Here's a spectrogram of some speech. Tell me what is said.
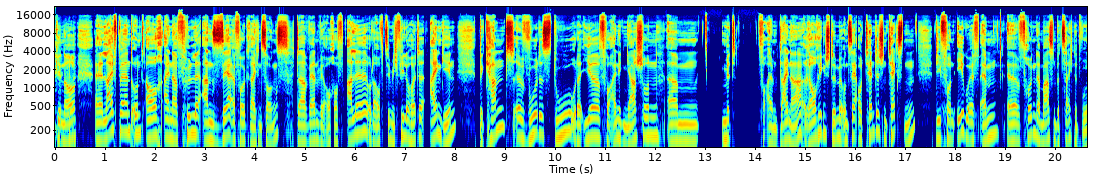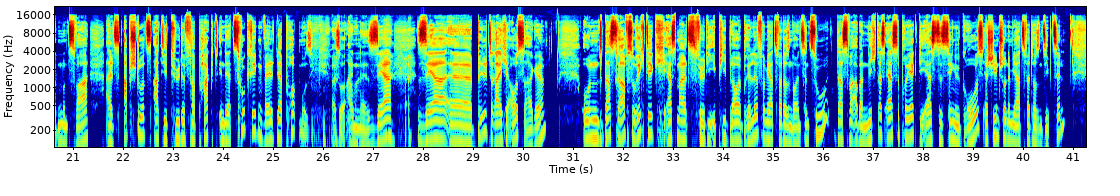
Genau. Äh, Liveband und auch einer Fülle an sehr erfolgreichen Songs. Da werden wir auch auf alle oder auf ziemlich viele heute eingehen. Bekannt äh, wurdest du oder ihr vor einigen Jahren schon ähm, mit vor allem deiner rauchigen Stimme und sehr authentischen Texten, die von Ego FM äh, folgendermaßen bezeichnet wurden, und zwar als Absturzattitüde verpackt in der zuckrigen Welt der Popmusik. Also eine sehr, sehr äh, bildreiche Aussage. Und das traf so richtig erstmals für die EP Blaue Brille vom Jahr 2019 zu. Das war aber nicht das erste Projekt. Die erste Single Groß erschien schon im Jahr 2017.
